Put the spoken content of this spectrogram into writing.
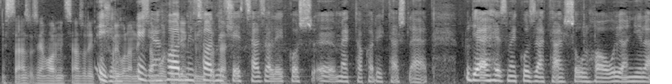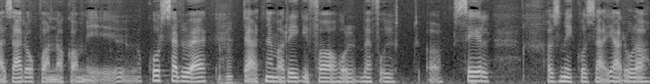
Ez 100, 30 százalékos, igen, jól emlékszem, igen, 30-37 százalékos megtakarítást lehet. Ugye ehhez meg hozzátársul, ha olyan nyilázárok vannak, ami korszerűek, uh-huh. tehát nem a régi fa, ahol befolyt a szél, az még hozzájárul a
